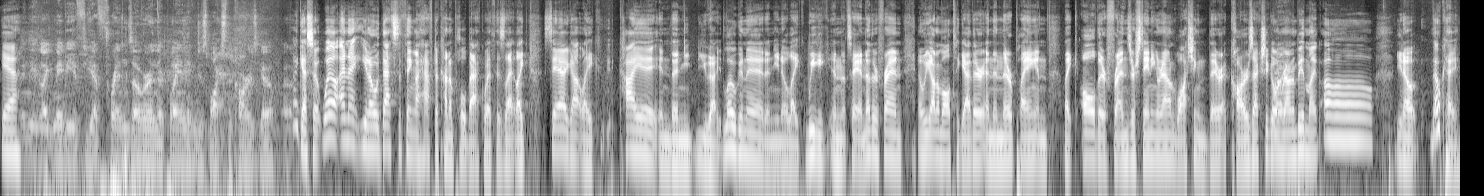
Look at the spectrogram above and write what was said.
Yeah. and you like maybe if you have friends over and they're playing, they can just watch the cars go. I. I guess so. Well, and I, you know, that's the thing I have to kind of pull back with is that, like, say I got like Kaya, and then you, you got Logan it, and you know, like we, and let's say another friend, and we got them all together, and then they're playing, and like all their friends are standing around watching their cars actually going Right. around and being like, oh, you know, okay,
